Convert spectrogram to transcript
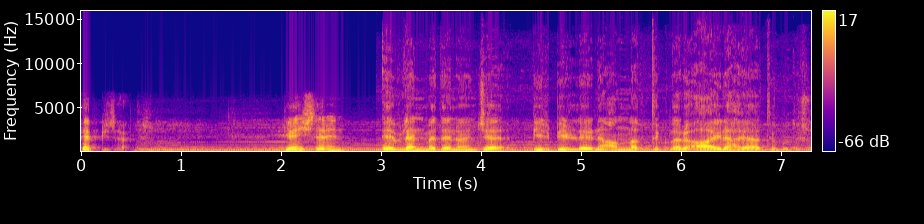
Hep güzeldir. Gençlerin evlenmeden önce birbirlerine anlattıkları aile hayatı budur.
